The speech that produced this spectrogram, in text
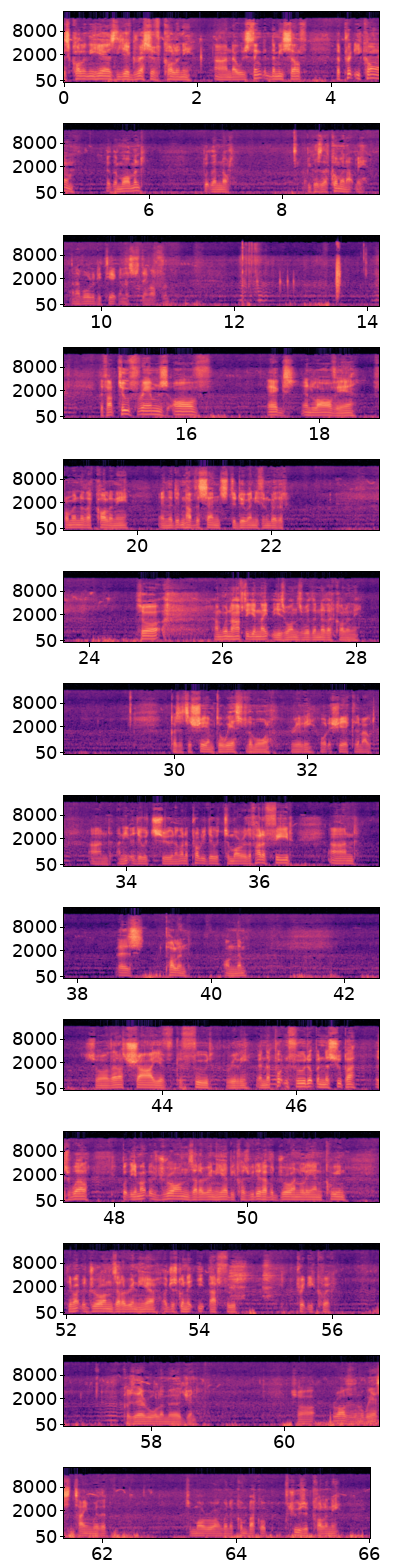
This colony here is the aggressive colony and I was thinking to myself they're pretty calm at the moment but they're not because they're coming at me and I've already taken this sting off them. They've had two frames of eggs and larvae from another colony and they didn't have the sense to do anything with it. So I'm going to have to unite these ones with another colony because it's a shame to waste them all really or to shake them out. And I need to do it soon. I'm going to probably do it tomorrow. They've had a feed and there's pollen on them. So they're not shy of, of food really. And they're putting food up in the super as well. But the amount of drones that are in here because we did have a drone laying queen the amount of drones that are in here are just going to eat that food pretty quick. Because they're all emerging so rather than waste time with it tomorrow I'm going to come back up choose a colony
